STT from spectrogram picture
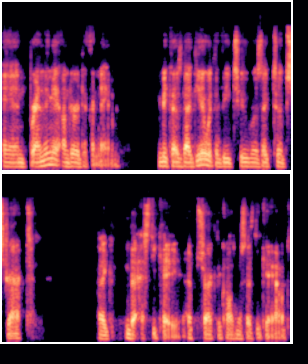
and branding it under a different name because the idea with the V2 was like to abstract like the SDK, abstract the Cosmos SDK out.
